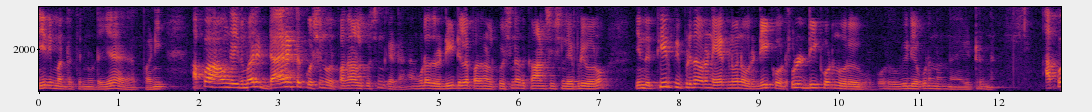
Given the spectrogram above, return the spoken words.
நீதிமன்றத்தினுடைய பணி. அப்போ அவங்க இது மாதிரி டைரக்ட் கொஷின் ஒரு பதினாலு கொஷின் கேட்டாங்க. கூட அது ஒரு டீட்டெயிலாக பதினாலு கொஷின் அது கான்ஸ்டியூஷனில் எப்படி வரும்? இந்த தீர்ப்பு இப்படி தான் வரும்னு ஏற்கனவே நான் ஒரு டீ கோட் ஃபுல் டீ கோட்னு ஒரு ஒரு வீடியோ கூட நான் இட்டிருந்தேன். அப்போ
